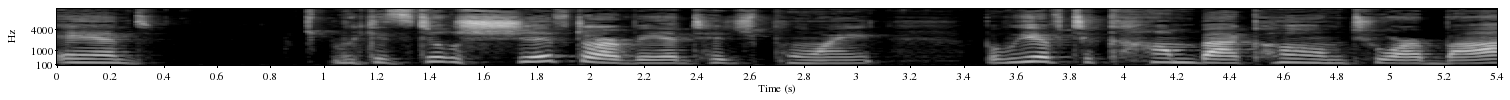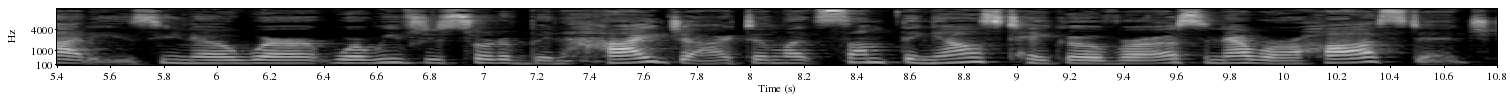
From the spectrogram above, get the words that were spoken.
And we can still shift our vantage point but we have to come back home to our bodies you know where where we've just sort of been hijacked and let something else take over us and now we're a hostage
